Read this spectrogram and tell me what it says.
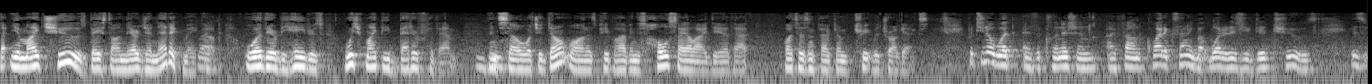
that you might choose based on their genetic makeup right. or their behaviors, which might be better for them. Mm-hmm. And so, what you don't want is people having this wholesale idea that autism spectrum, treat with drug X. But you know what, as a clinician, I found quite exciting about what it is you did choose is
